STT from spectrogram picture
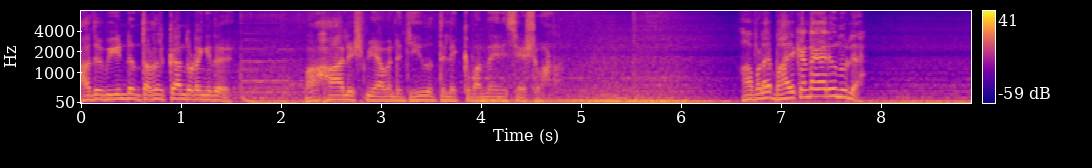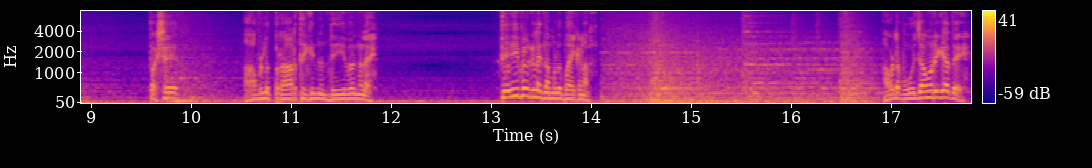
അത് വീണ്ടും തളിർക്കാൻ തുടങ്ങിയത് മഹാലക്ഷ്മി അവന്റെ ജീവിതത്തിലേക്ക് വന്നതിന് ശേഷമാണ്. അവളെ ഭയക്കേണ്ട കാര്യമൊന്നുമില്ല. പക്ഷേ അവൾ പ്രാർത്ഥിക്കുന്ന ദൈവങ്ങളെ ദൈവങ്ങളെ നമ്മൾ ഭയക്കണം. അവിടെ പൂജാമുറിക്കാതെ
